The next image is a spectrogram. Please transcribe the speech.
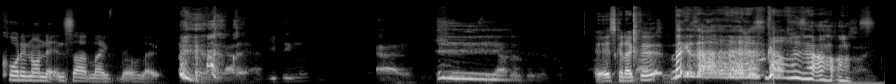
caught in on the inside life, bro. Like, Like, out of everything though. Alright, if you shit, I done did it a couple times. it's connected. Boxes. Look at that. It's couple times. Like,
